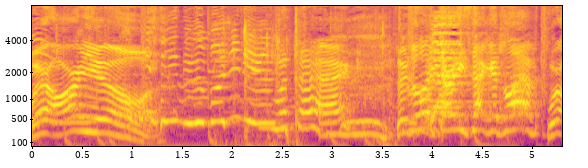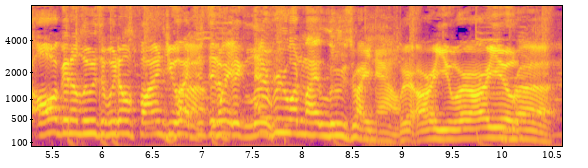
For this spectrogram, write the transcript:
Where are you? The dance. What the heck? There's only 30 seconds left. We're all gonna lose if we don't find you. I just did a big loop. Everyone might lose right now. Where are you? Where are you? Bruh.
